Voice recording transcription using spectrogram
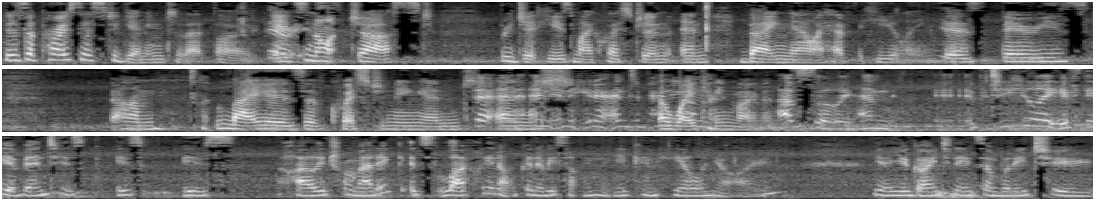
there's a process to getting to that, though. There it's is. not just Bridget. Here's my question, and bang! Now I have the healing. Yeah. There's there is um, layers of questioning and, and, and, and, you know, and awakening moments. Absolutely, and particularly if the event is is is highly traumatic, it's likely not going to be something that you can heal on your own. You know, you're going to need somebody to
